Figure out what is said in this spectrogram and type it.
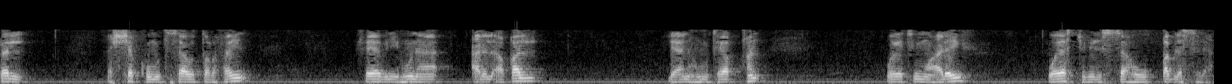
بل الشك متساوي الطرفين فيبني هنا على الأقل لأنه متيقن ويتم عليه ويسجد للسهو قبل السلام.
